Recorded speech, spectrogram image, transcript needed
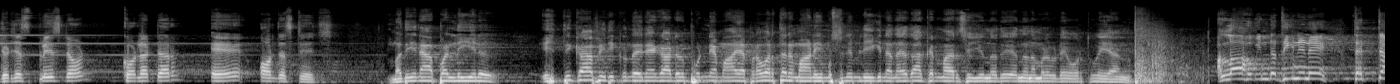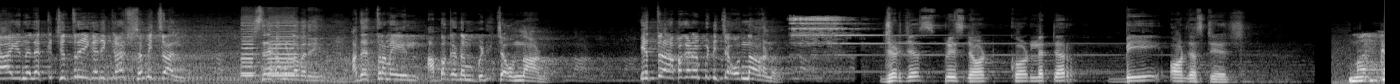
Judges, please note, code letter A on the stage. Medina പള്ളിയിൽ ഇഹ്തിക്കാഫ് ഇരിക്കുന്നതിനേക്കാട്ടും പുണ്യമായ പ്രവർത്തനമാണ് ഈ മുസ്ലിം ലീഗിന്റെ നേതാക്കന്മാർ ചെയ്യുന്നത് എന്ന് നമ്മൾ ഇവിടെ ഓർക്കുകയാണ്. അള്ളാഹുവിന്റെ ദീനിനെ തെറ്റായ നിലയ്ക്ക് ചിത്രീകരിക്കാൻ ശ്രമിച്ചാൽ സ്നേഹമുള്ളവരെ അത് എത്രമേൽ അപകടം പിടിച്ച ഒന്നാണ്. എത്ര അപകടം പിടിച്ച ഒന്നാണ്. Judges please note code letter B on the stage Mecca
